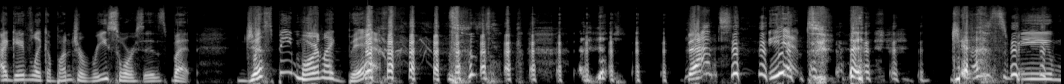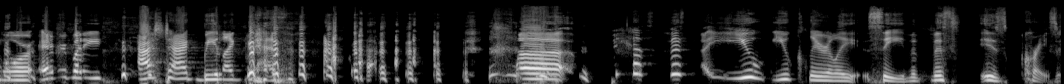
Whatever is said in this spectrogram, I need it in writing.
I gave like a bunch of resources, but just be more like Beth. That's it. Just be more. Everybody, hashtag be like Beth. uh, because this, you you clearly see that this is crazy.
